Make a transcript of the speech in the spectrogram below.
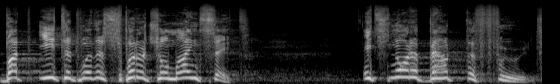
But eat it with a spiritual mindset. It's not about the food.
